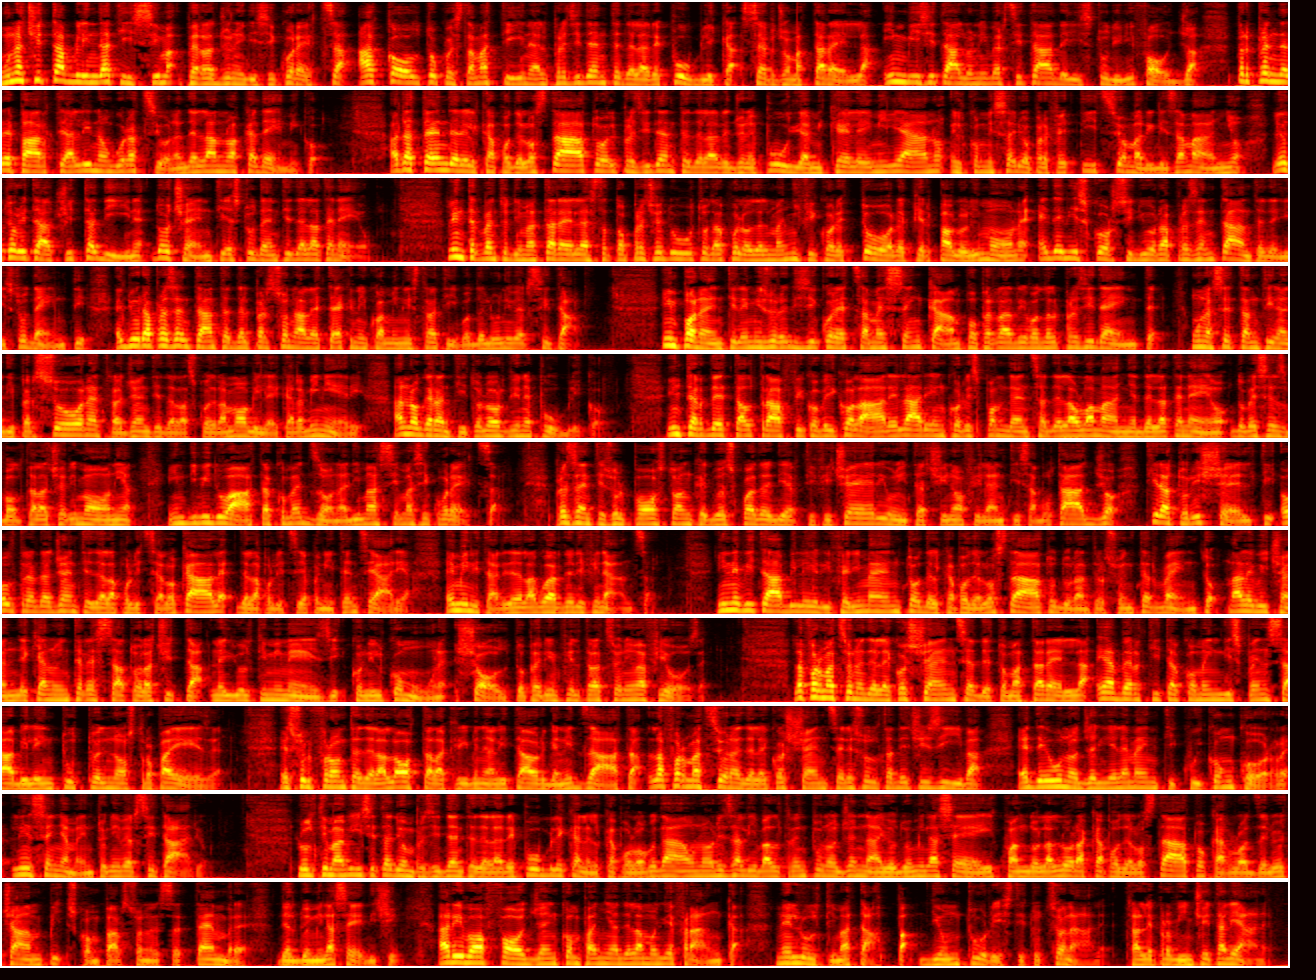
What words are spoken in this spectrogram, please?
Una città blindatissima per ragioni di sicurezza ha accolto questa mattina il Presidente della Repubblica, Sergio Mattarella, in visita all'Università degli Studi di Foggia per prendere parte all'inaugurazione dell'anno accademico. Ad attendere il Capo dello Stato, il Presidente della Regione Puglia, Michele Emiliano, il Commissario Prefettizio, Marilisa Magno, le autorità cittadine, docenti e studenti dell'Ateneo. L'intervento di Mattarella è stato preceduto da quello del magnifico rettore Pierpaolo Limone e dei discorsi di un rappresentante degli studenti e di un rappresentante del personale tecnico-amministrativo dell'università. Imponenti le misure di sicurezza messe in campo per l'arrivo del presidente. Una settantina di persone, tra agenti della squadra mobile e carabinieri, hanno garantito l'ordine pubblico. Interdetta al traffico veicolare l'area in corrispondenza dell'aula magna dell'Ateneo, dove si è svolta la cerimonia, individuata come zona di massima sicurezza. Presenti sul posto anche due squadre di artificieri, unità cinofile antisabotaggio, tiratori scelti, oltre ad agenti della polizia locale, della polizia penitenziaria e militari della Guardia di Finanza. Inevitabile il riferimento del Capo dello Stato durante il suo intervento alle vicende che hanno interessato la città negli ultimi mesi con il comune sciolto per infiltrazioni mafiose. La formazione delle coscienze, ha detto Mattarella, è avvertita come indispensabile in tutto il nostro paese e sul fronte della lotta alla criminalità organizzata la formazione delle coscienze risulta decisiva ed è uno degli elementi cui concorre l'insegnamento universitario. L'ultima visita di un presidente della Repubblica nel capoluogo d'Auno risaliva al 31 gennaio 2006, quando l'allora capo dello Stato, Carlo Azeglio Ciampi, scomparso nel settembre del 2016, arrivò a Foggia in compagnia della moglie Franca, nell'ultima tappa di un tour istituzionale tra le province italiane.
